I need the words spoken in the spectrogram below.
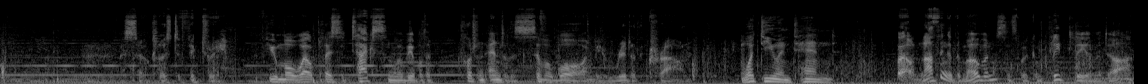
Hmm, we're so close to victory. A few more well-placed attacks and we'll be able to put an end to the Civil War and be rid of the Crown. What do you intend? Well, nothing at the moment, since we're completely in the dark.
